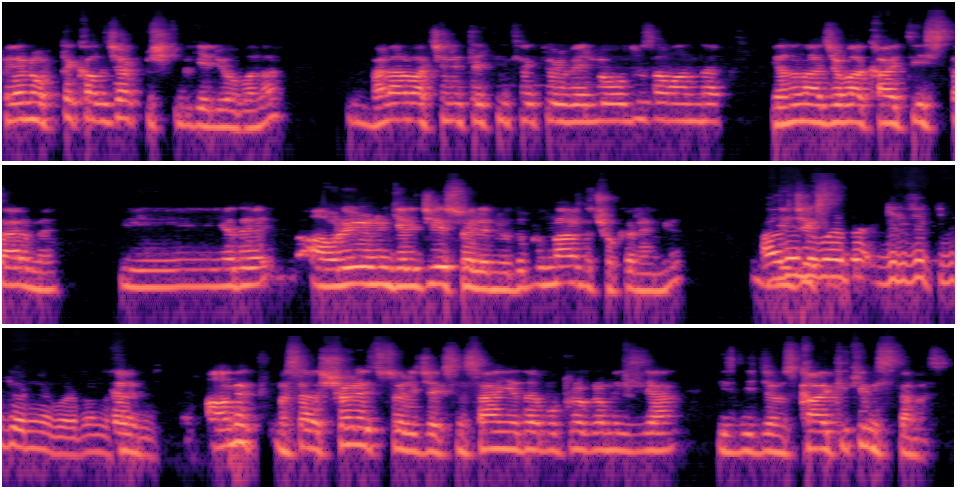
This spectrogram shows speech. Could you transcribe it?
Feyenoord'da kalacakmış gibi geliyor bana. Fenerbahçe'nin teknik direktörü belli olduğu zaman da yanına acaba Kayt'ı ister mi? Ee, ya da Aurelio'nun geleceği söyleniyordu. Bunlar da çok önemli. Aurelio Diyeceksin- bu arada gelecek gibi görünüyor bu arada. Onu da Evet. Ahmet mesela şöyle söyleyeceksin sen ya da bu programı izleyen izleyeceğimiz Kayt'ı kim istemez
